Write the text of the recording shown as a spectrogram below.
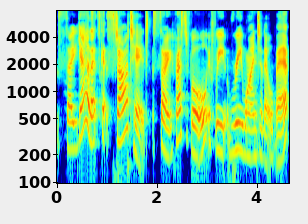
so, yeah, let's get started. So, first of all, if we rewind a little bit,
